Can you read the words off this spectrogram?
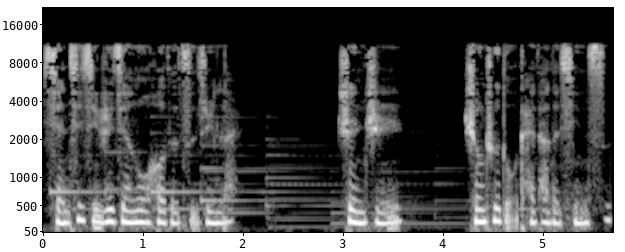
嫌弃起日渐落后的子君来，甚至生出躲开他的心思。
